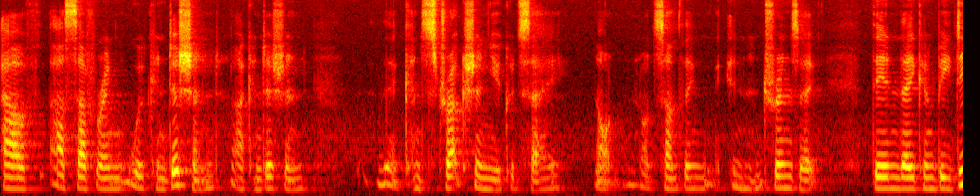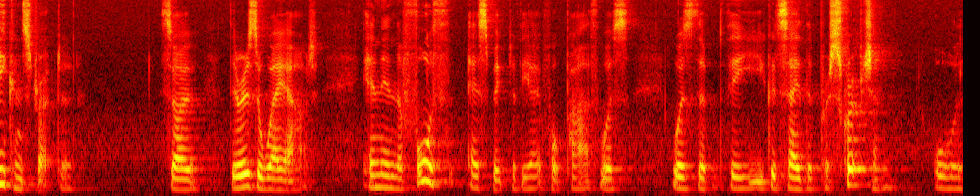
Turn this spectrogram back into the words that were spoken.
our, our suffering were conditioned, are conditioned, the construction, you could say, not, not something intrinsic, then they can be deconstructed. So there is a way out. And then the fourth aspect of the Eightfold Path was, was the, the, you could say, the prescription or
